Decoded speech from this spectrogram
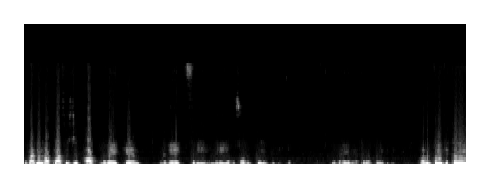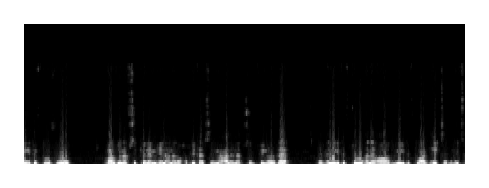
وبعدين هطلع في ال z up لغاية كام؟ لغاية 3 اللي هي قصاد ال point دي كده. يبقى هي بقى هتبقى ال point دي. طب ال point التانية negative 2 4 برضه نفس الكلام هنا. أنا لو حبيت أرسمها على نفس ال figure ده يبقى negative 2 أنا آه negative 2 على ال x ادي ال x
